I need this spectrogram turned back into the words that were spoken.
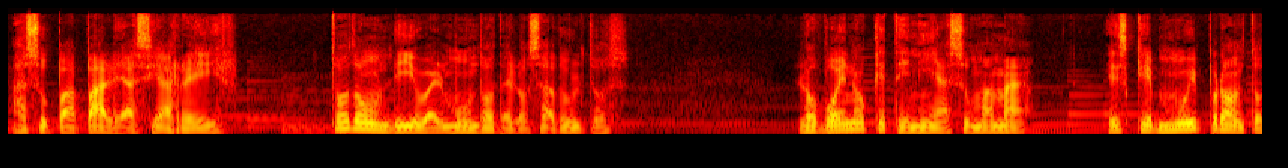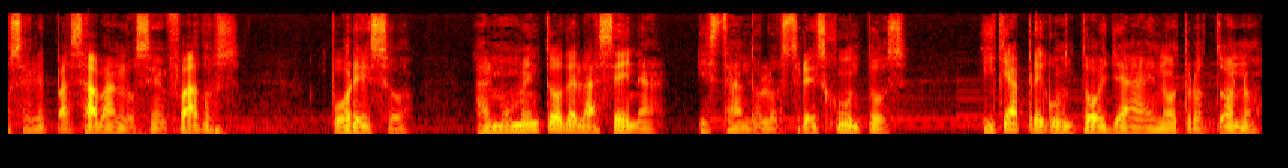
a su papá le hacía reír todo un lío el mundo de los adultos. Lo bueno que tenía su mamá es que muy pronto se le pasaban los enfados. Por eso, al momento de la cena, estando los tres juntos, ella preguntó ya en otro tono,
